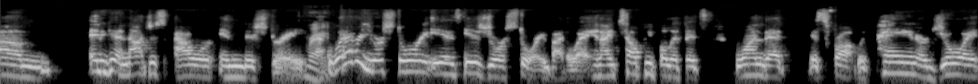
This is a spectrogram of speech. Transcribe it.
um and again not just our industry. Right. whatever your story is is your story by the way. And i tell people if it's one that is fraught with pain or joy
